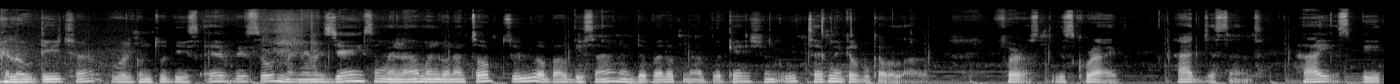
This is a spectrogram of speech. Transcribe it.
Hello, teacher. Welcome to this episode. My name is Jason, and now I'm gonna talk to you about design and development application with technical vocabulary. First, describe adjacent, high speed,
